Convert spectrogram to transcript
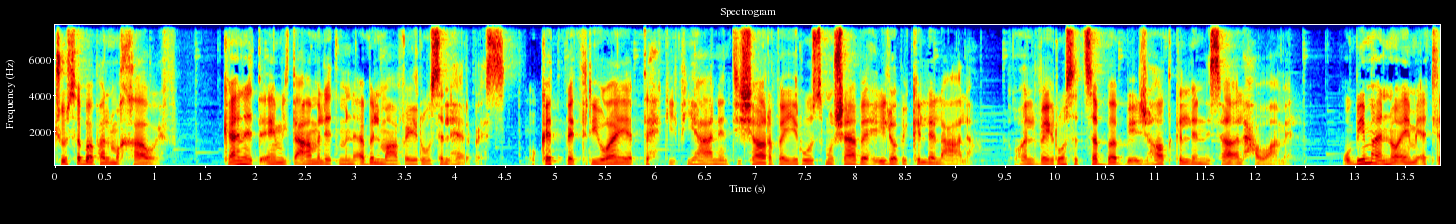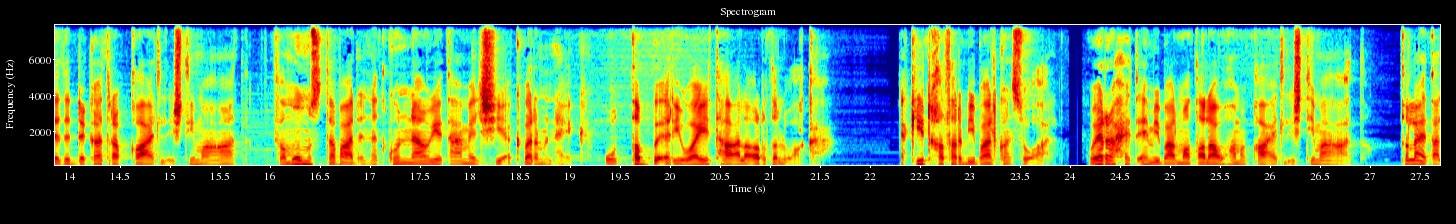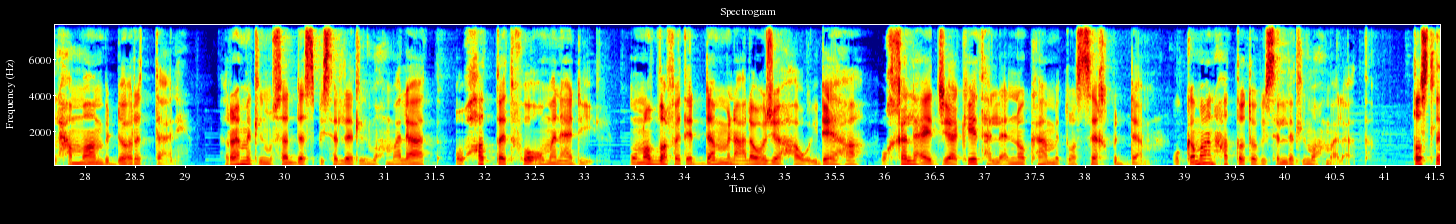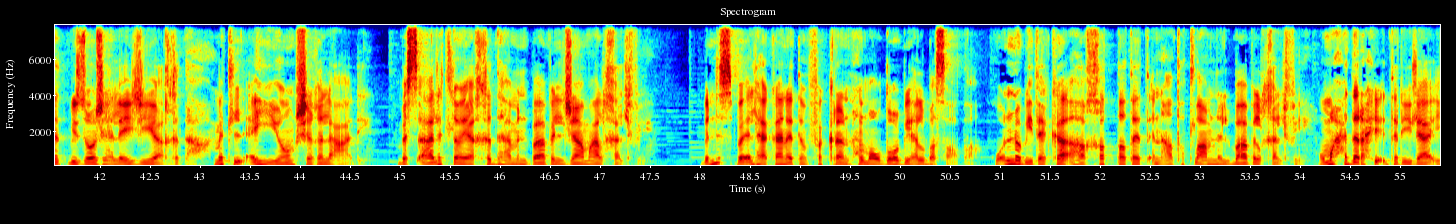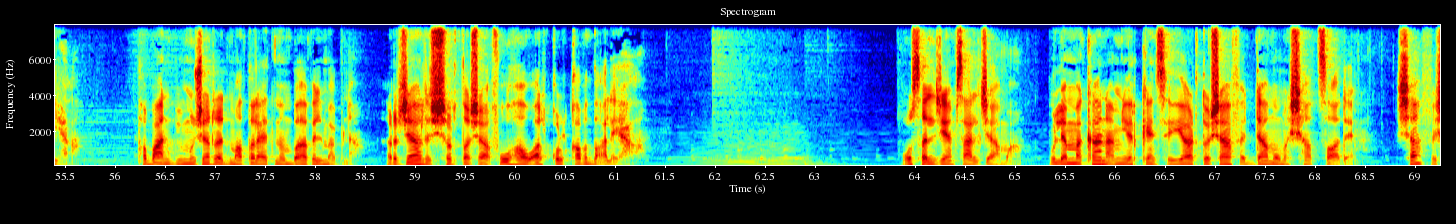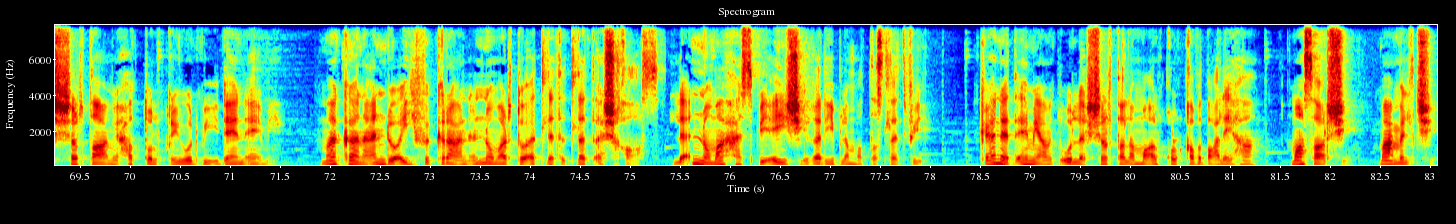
شو سبب هالمخاوف؟ كانت إيمي تعاملت من قبل مع فيروس الهربس. وكتبت رواية بتحكي فيها عن انتشار فيروس مشابه إله بكل العالم وهالفيروس تسبب بإجهاض كل النساء الحوامل. وبما أنه إيمي قتلت الدكاترة بقاعة الاجتماعات فمو مستبعد إنها تكون ناوية تعمل شي أكبر من هيك وتطبق روايتها على أرض الواقع. أكيد خطر ببالكم سؤال وين راحت ايمي بعد ما طلعوها من قاعة الاجتماعات؟ طلعت على الحمام بالدور الثاني. رمت المسدس بسلة المهملات وحطت فوقه مناديل. ونظفت الدم من على وجهها وإيديها وخلعت جاكيتها لأنه كان متوسخ بالدم وكمان حطته بسلة المهملات. اتصلت بزوجها ليجي ياخدها مثل أي يوم شغل عادي بس قالت له ياخدها من باب الجامعة الخلفي. بالنسبة إلها كانت مفكرة إنه الموضوع بهالبساطة وإنه بذكائها خططت إنها تطلع من الباب الخلفي وما حدا رح يقدر يلاقيها. طبعا بمجرد ما طلعت من باب المبنى رجال الشرطة شافوها وألقوا القبض عليها. وصل جيمس على الجامعة ولما كان عم يركن سيارته شاف قدامه مشهد صادم. شاف الشرطة عم يحطوا القيود بإيدين إيمي. ما كان عنده أي فكرة عن أنه مرته قتلت ثلاث أشخاص لأنه ما حس بأي شي غريب لما اتصلت فيه. كانت إيمي عم تقول للشرطة لما ألقوا القبض عليها ما صار شي ما عملت شي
